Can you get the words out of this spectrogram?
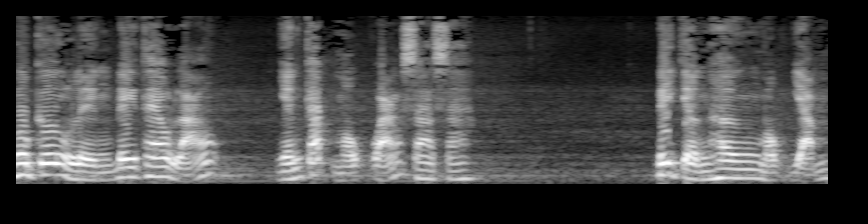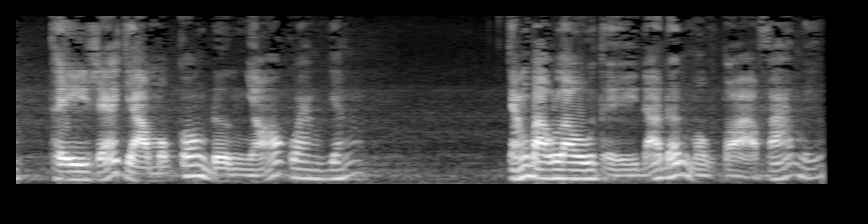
Ngô Cương liền đi theo lão. Những cách một quãng xa xa. Đi chừng hơn một dặm thì rẽ vào một con đường nhỏ quan vắng. Chẳng bao lâu thì đã đến một tòa phá miếu.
